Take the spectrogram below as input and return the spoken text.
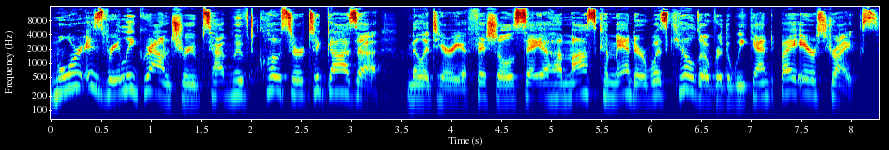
More Israeli ground troops have moved closer to Gaza. Military officials say a Hamas commander was killed over the weekend by airstrikes.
